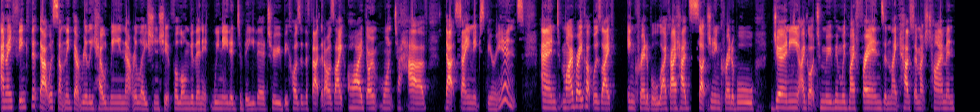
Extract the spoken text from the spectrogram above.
And I think that that was something that really held me in that relationship for longer than it we needed to be there too, because of the fact that I was like, oh, I don't want to have that same experience. And my breakup was like incredible. Like I had such an incredible journey. I got to move in with my friends and like have so much time and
